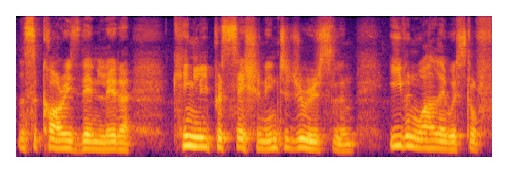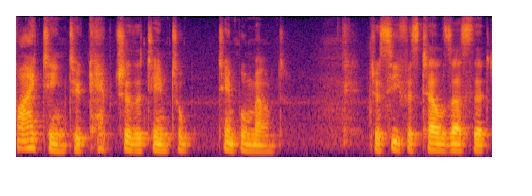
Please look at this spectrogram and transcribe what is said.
The Sicaries then led a kingly procession into Jerusalem, even while they were still fighting to capture the Temple, temple Mount. Josephus tells us that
